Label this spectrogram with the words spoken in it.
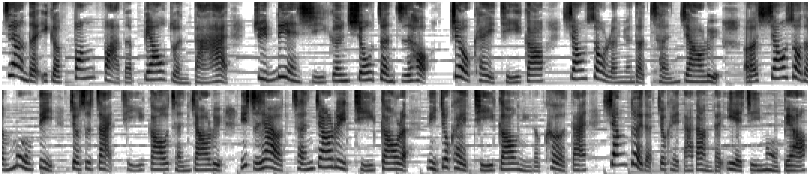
这样的一个方法的标准答案去练习跟修正之后，就可以提高销售人员的成交率，而销售的目的就是在提高成交率。你只要有成交率提高了，你就可以提高你的客单，相对的就可以达到你的业绩目标。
